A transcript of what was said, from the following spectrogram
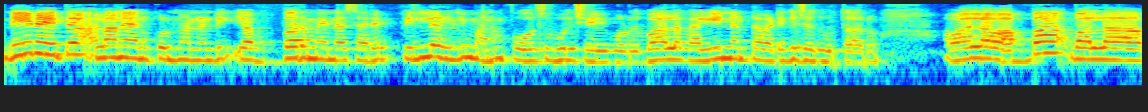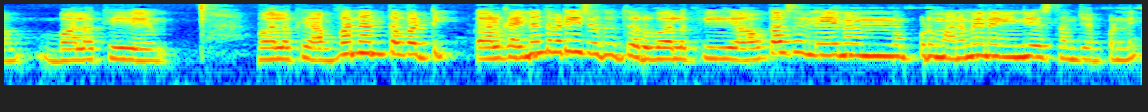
నేనైతే అలానే అనుకుంటున్నానండి. ఎవరమైనా సరే పిల్లల్ని మనం ఫోర్స్ఫుల్ చేయకూడదు. వాళ్ళకి అయినంత వాటికి చదువుతారు. వాళ్ళ అవ్వ వాళ్ళ వాళ్ళకి వాళ్ళకి అవ్వనంత బట్టి వాళ్ళకి అయినంత బట్టి చదువుతారు. వాళ్ళకి అవకాశం లేనన్నప్పుడు మనమైనా ఏం చేస్తాం చెప్పండి?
